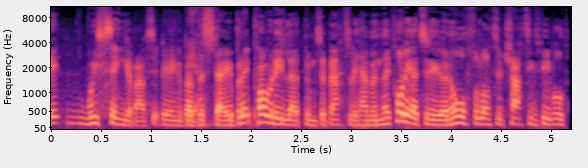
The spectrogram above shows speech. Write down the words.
It, we sing about it being above Yeah. the stable. It probably led them to Bethlehem, and they probably had to do an awful lot of chatting to people.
